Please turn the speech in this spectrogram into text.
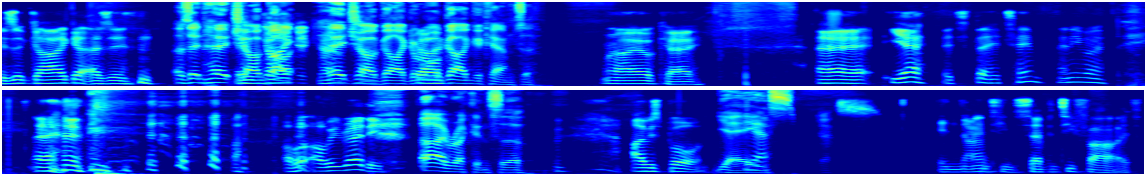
Is it Geiger? As in As in HR, Geiger Geiger. HR Geiger or Geig- Geiger counter. right? Okay. Uh, yeah, it's it's him. Anyway, um, are, are we ready? I reckon so. I was born Yay. Yes. Yes. in 1975.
